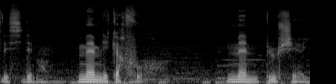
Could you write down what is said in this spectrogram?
décidément. Même les carrefours. Même Pulchéry.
